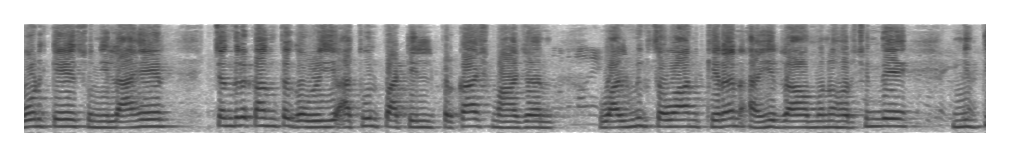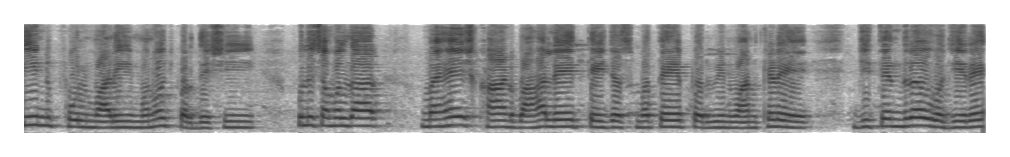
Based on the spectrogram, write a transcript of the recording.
बोडके सुनील आहेर चंद्रकांत गवळी अतुल पाटील प्रकाश महाजन वाल्मिक चव्हाण किरण अहिरराव मनोहर शिंदे नितीन फुलमाळी मनोज परदेशी पोलीस अंमलदार महेश खांड बहाले तेजस मते परवीन वानखेडे जितेंद्र वजिरे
